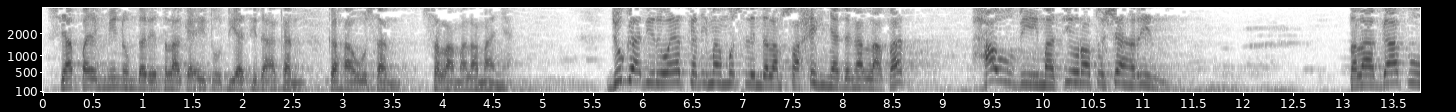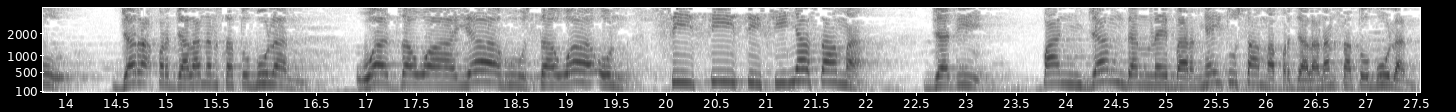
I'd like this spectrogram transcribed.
Siapa yang minum dari telaga itu, dia tidak akan kehausan selama-lamanya. Juga diriwayatkan Imam Muslim dalam sahihnya dengan lafaz Haudi masiratu syahrin. Telagaku jarak perjalanan satu bulan. Wazawayahu sawaun. Sisi-sisinya sama. Jadi panjang dan lebarnya itu sama perjalanan satu bulan.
